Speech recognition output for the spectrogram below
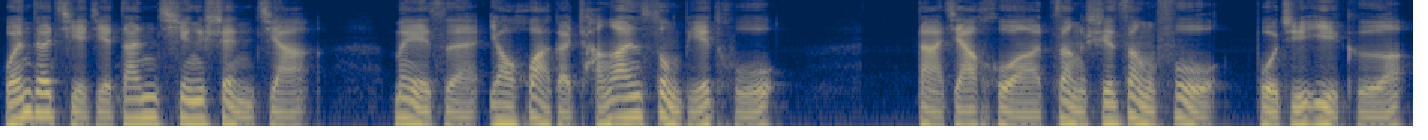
闻得姐姐丹青甚佳，妹子要画个长安送别图。大家或赠诗赠赋，不拘一格。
